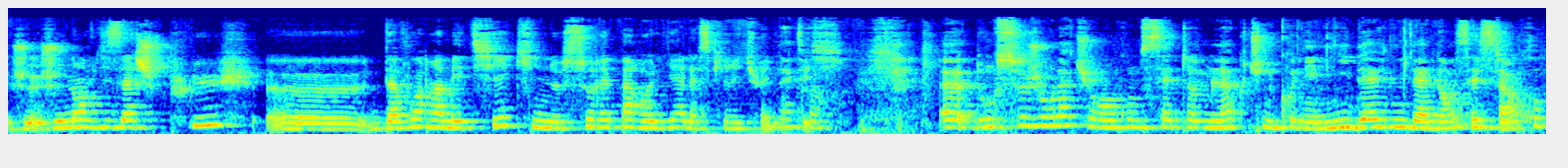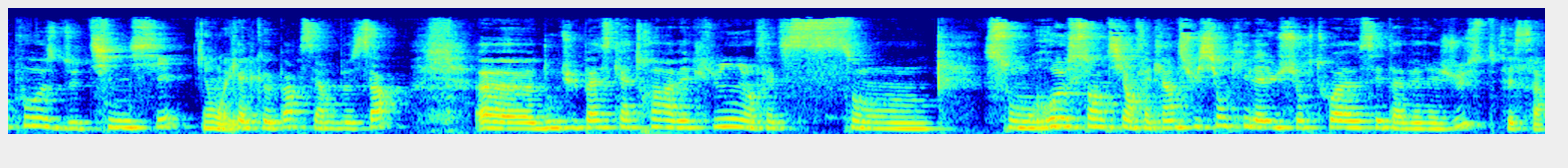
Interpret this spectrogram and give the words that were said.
je, n'envisage plus euh, d'avoir un métier qui ne serait pas relié à la spiritualité. Euh, donc ce jour-là, tu rencontres cet homme-là que tu ne connais ni d'Ève ni d'Adam. C'est ça. te propose de t'initier. Quelque part, c'est un peu ça. donc tu passes 4 heures avec lui. En fait, son, son ressenti, en fait, l'intuition qu'il a eue sur toi s'est avérée juste. C'est ça.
